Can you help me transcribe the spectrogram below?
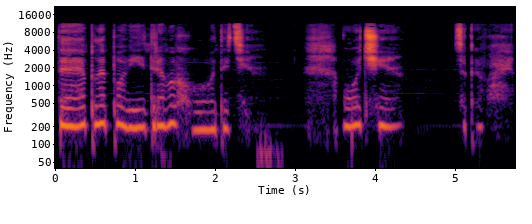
Тепле повітря виходить. Очі закриваємо.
